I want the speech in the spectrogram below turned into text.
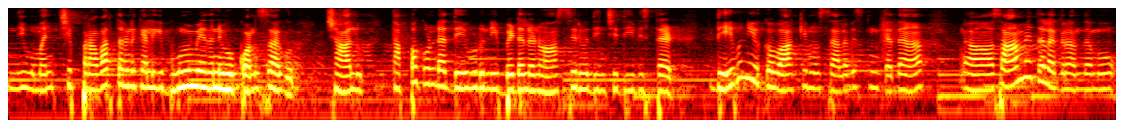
నీవు మంచి ప్రవర్తన కలిగి భూమి మీద నీవు కొనసాగు. చాలు. తప్పకుండా దేవుడు నీ బిడ్డలను ఆశీర్వదించి దీవిస్తాడు. దేవుని యొక్క వాక్యము సెలవిస్తుంది కదా సామెతల గ్రంథము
